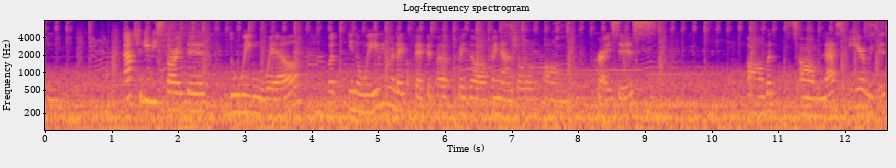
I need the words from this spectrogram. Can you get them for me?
need. Actually, we started doing well, but in a way we were like affected by, by the financial um, crisis. Uh, but um, last year we did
